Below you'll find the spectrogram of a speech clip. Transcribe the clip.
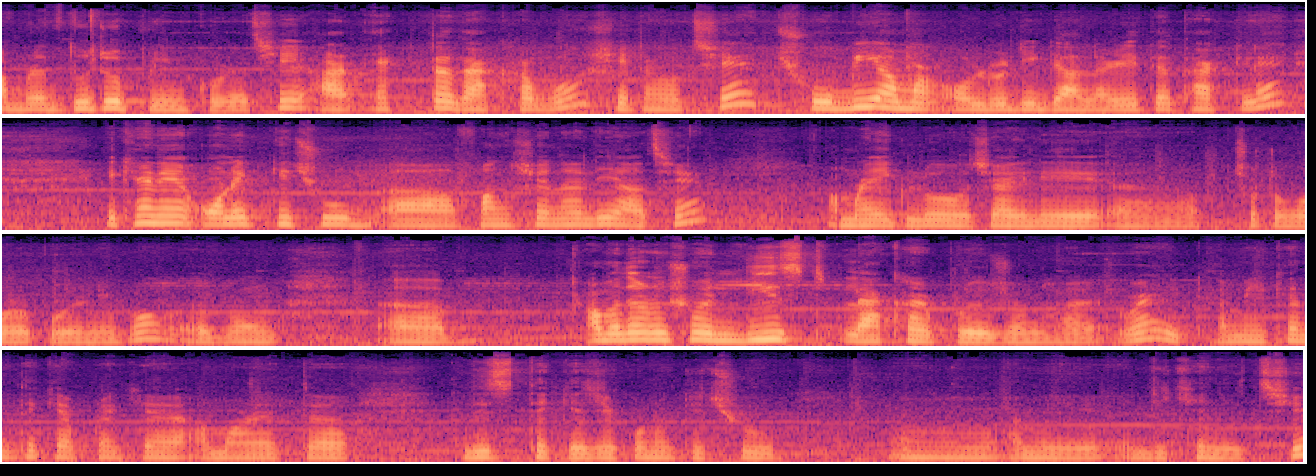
আমরা দুটো প্রিন্ট করেছি। আর একটা দেখাবো, সেটা হচ্ছে ছবি আমার অলরেডি গ্যালারিতে থাকলে। এখানে অনেক কিছু ফাংশনালি আছে। আমরা এগুলো চাইলে ছোট বড় করে নেব এবং আমাদের অনেক সময় লিস্ট লেখার প্রয়োজন হয় রাইট আমি এখান থেকে আপনাকে আমার একটা লিস্ট থেকে যে কোনো কিছু আমি লিখে নিচ্ছি।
